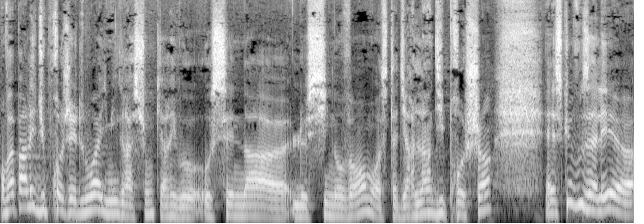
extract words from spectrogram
On va parler du projet de loi immigration qui arrive au, Sénat euh, le 6 novembre, c'est-à-dire lundi prochain. Est-ce que vous allez euh,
